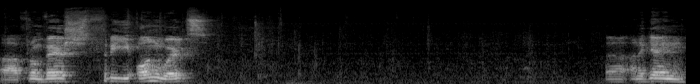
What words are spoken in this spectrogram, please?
uh, from verse three onwards. Uh, and again,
